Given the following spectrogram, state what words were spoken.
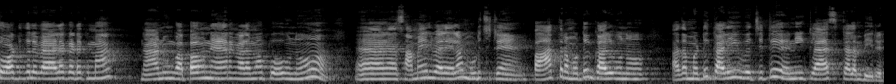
தோட்டத்தில் வேலை கிடக்குமா? நானும் உங்கள் அப்பாவும் நேரங்காலமாக போகணும். நான் சமையல் வேலையெல்லாம் முடிச்சிட்டேன். பாத்திரம் மட்டும் கழுவணும். அதை மட்டும் கழுவி வச்சுட்டு நீ கிளாஸ் கிளம்பிடு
